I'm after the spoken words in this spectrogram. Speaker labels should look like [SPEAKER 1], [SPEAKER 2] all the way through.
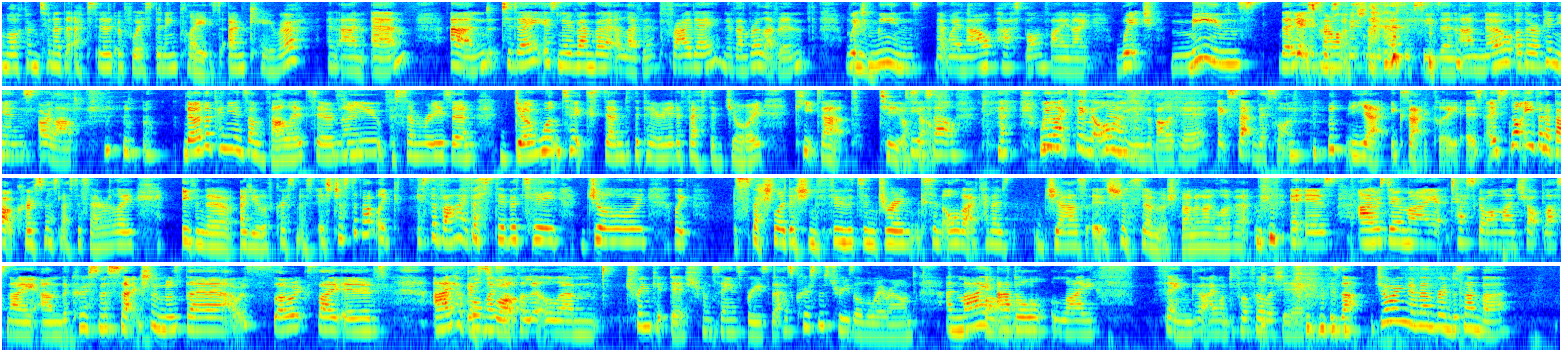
[SPEAKER 1] and welcome to another episode of We're Spinning Plates. I'm Kira.
[SPEAKER 2] And I'm Em. And today is November 11th, Friday, November 11th, which
[SPEAKER 1] Hmm.
[SPEAKER 2] means that we're now past bonfire night, which means that
[SPEAKER 1] It's
[SPEAKER 2] it's now
[SPEAKER 1] Christmas.
[SPEAKER 2] officially the festive season and no other opinions are allowed.
[SPEAKER 1] No other opinions are valid, so if
[SPEAKER 2] No.
[SPEAKER 1] you, for some reason, don't want to extend the period of festive joy, keep that to yourself.
[SPEAKER 2] To yourself. we like to think that all
[SPEAKER 1] Yeah.
[SPEAKER 2] opinions are valid here, except this one.
[SPEAKER 1] Yeah, exactly. It's it's not even about Christmas necessarily, even though I do love Christmas. It's just about like
[SPEAKER 2] it's the vibe.
[SPEAKER 1] festivity, joy, like special edition foods and drinks and all that kind of jazz. It's just so much fun and I love it.
[SPEAKER 2] It is. I was doing my Tesco online shop last night and the Christmas section was there. I was so excited. I have
[SPEAKER 1] Guess
[SPEAKER 2] bought myself
[SPEAKER 1] what?
[SPEAKER 2] a little um, trinket dish from Sainsbury's that has Christmas trees all the way around. And my
[SPEAKER 1] Aw.
[SPEAKER 2] adult life thing that I want to fulfill this year is that during November and December,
